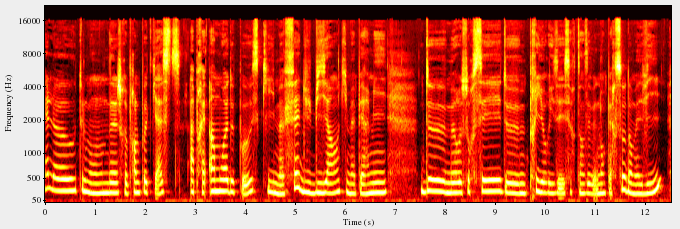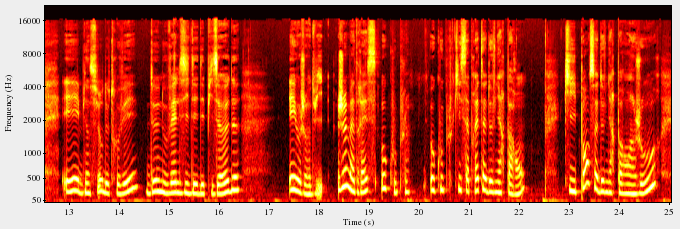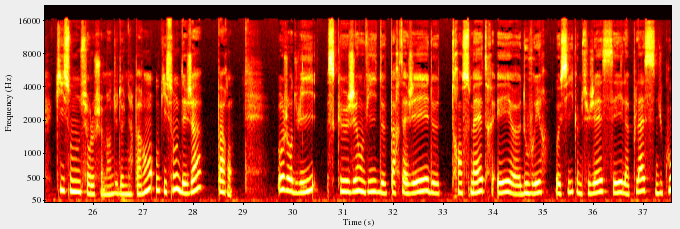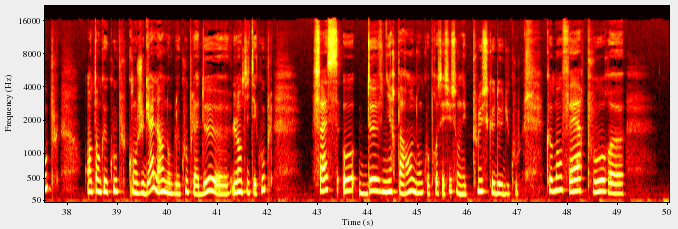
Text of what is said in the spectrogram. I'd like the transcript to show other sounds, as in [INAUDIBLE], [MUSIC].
Hello tout le monde, je reprends le podcast après un mois de pause qui m'a fait du bien, qui m'a permis de me ressourcer, de prioriser certains événements perso dans ma vie et bien sûr de trouver de nouvelles idées d'épisodes. Et aujourd'hui, je m'adresse aux couples, aux couples qui s'apprêtent à devenir parents, qui pensent à devenir parents un jour, qui sont sur le chemin du devenir parent ou qui sont déjà parents. Aujourd'hui, ce que j'ai envie de partager, de transmettre et euh, d'ouvrir aussi comme sujet, c'est la place du couple en tant que couple conjugal, hein, donc le couple à deux, euh, l'entité couple, face au devenir parent, donc au processus on est plus que deux du coup. Comment faire pour euh,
